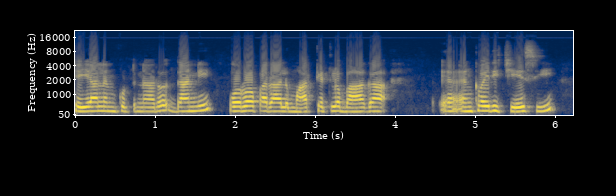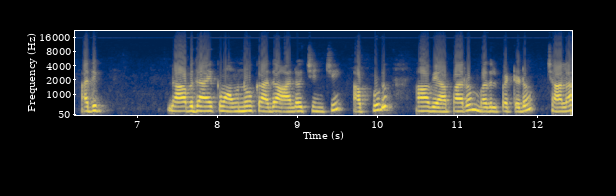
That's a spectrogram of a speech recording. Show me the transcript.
చేయాలనుకుంటున్నారో దాన్ని పూర్వపరాలు మార్కెట్లో బాగా ఎంక్వైరీ చేసి అది లాభదాయకం అవునో కాదో ఆలోచించి అప్పుడు ఆ వ్యాపారం మొదలుపెట్టడం చాలా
